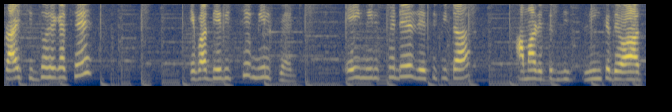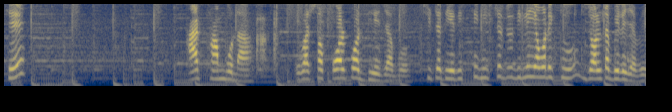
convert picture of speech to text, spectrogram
প্রায় সিদ্ধ হয়ে গেছে। এবার দিয়ে দিচ্ছি মিল্ক মেড এই মিল্ক মেডের রেসিপিটা আমার এতে লিঙ্কে দেওয়া আছে। আর থামবো না। এবার সব পর পর দিয়ে যাব। সেটা দিয়ে দিচ্ছি। মিষ্টিটা দিলেই আবার একটু জলটা বেড়ে যাবে।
